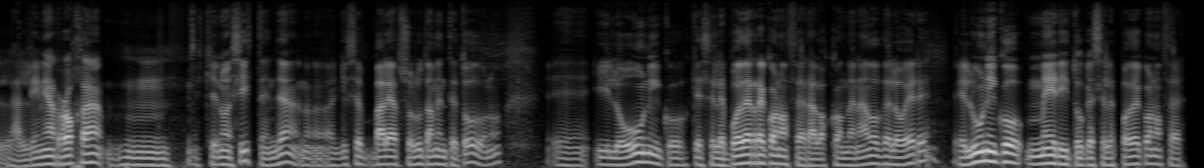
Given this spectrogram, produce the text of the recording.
las líneas rojas mm, es que no existen ya. Aquí se vale absolutamente todo, ¿no? Eh, y lo único que se le puede reconocer a los condenados del OERE, el único mérito que se les puede conocer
